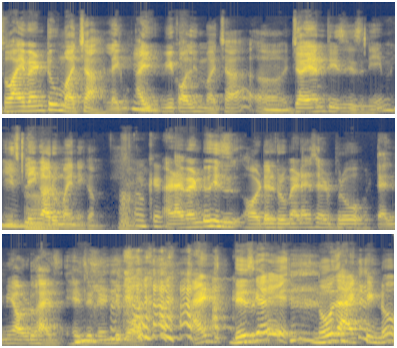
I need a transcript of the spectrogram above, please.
So I went to Macha. Like I Hmm. we call him Macha. Uh, Hmm. Jayant is his name. He's Hmm. playing Ah. Arumainayagam. Okay. And I went to his hotel room and I said, Bro, tell me how to hes- hesitantly walk. and this guy knows acting, no?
